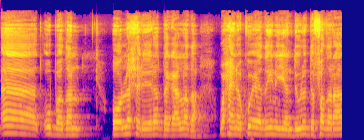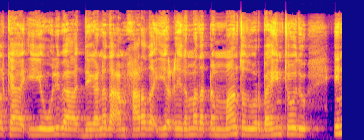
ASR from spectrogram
aad u badan oo la xiriira dagaalada waxayna ku eedeynayaan dowladda federaalka iyo weliba deegaanada amxaarada iyo ciidamada dhammaantood warbaahintoodu in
